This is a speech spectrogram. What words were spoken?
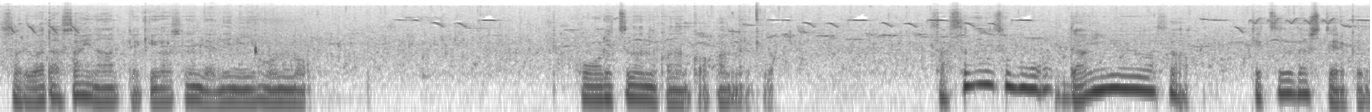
それはダサいなって気がするんだよね、日本の。法律なのかなんかわかんないけど。さすがにその男優はさ、ケツ出してるけど、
